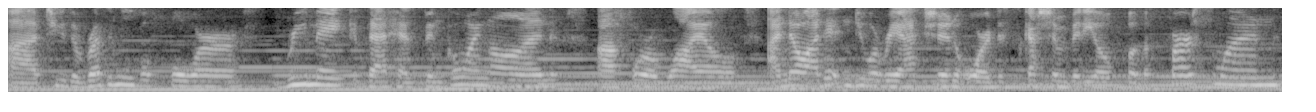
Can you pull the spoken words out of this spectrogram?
uh, to the Resident Evil 4 remake that has been going on uh, for a while. I know I didn't do a reaction or a discussion video for the first one,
